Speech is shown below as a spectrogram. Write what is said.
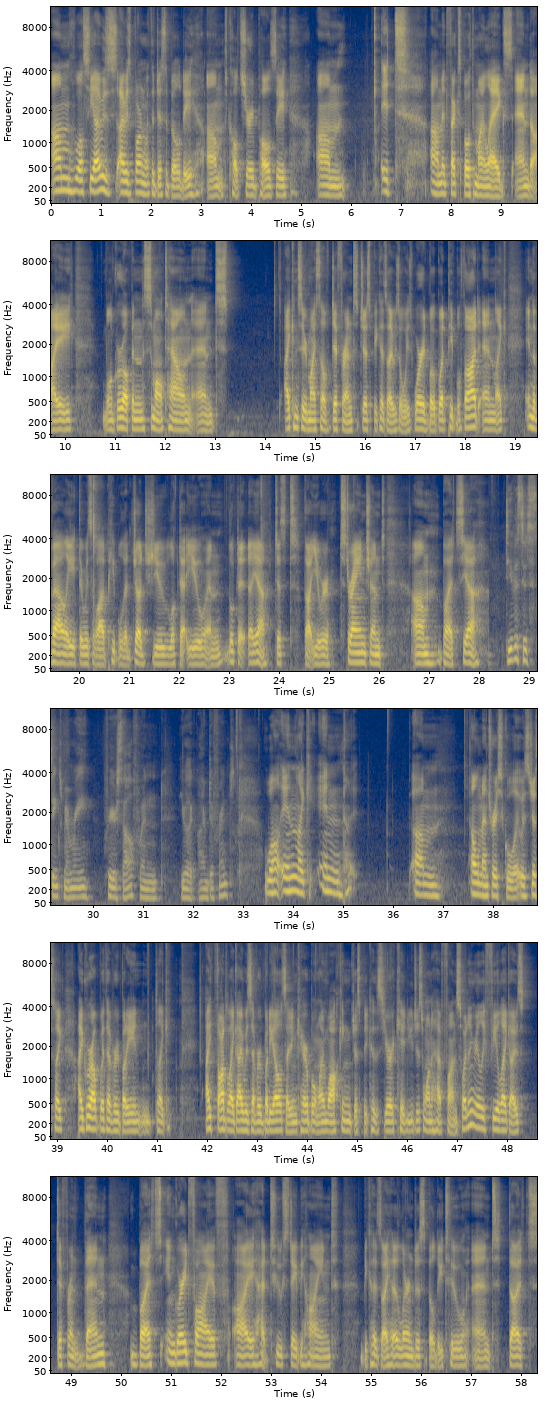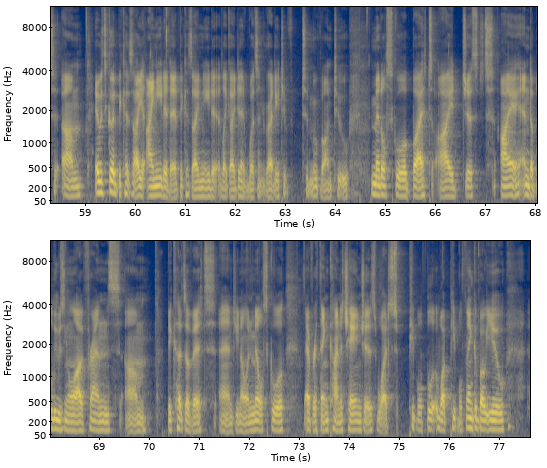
Um, well, see, I was I was born with a disability, um, called cerebral palsy. Um, it um, it affects both of my legs, and I well grew up in a small town, and I considered myself different just because I was always worried about what people thought. And like in the valley, there was a lot of people that judged you, looked at you, and looked at uh, yeah, just thought you were strange. And um, but yeah, Do you have a distinct memory for yourself when you were like, I'm different? Well, in like in um elementary school, it was just like I grew up with everybody and like I thought like I was everybody else. I didn't care about my walking just because you're a kid, you just want to have fun. So I didn't really feel like I was different then. But in grade 5, I had to stay behind because I had a learning disability too, and that um, it was good because I, I needed it because I needed like I didn't wasn't ready to to move on to middle school, but I just I end up losing a lot of friends um, because of it, and you know in middle school everything kind of changes what people what people think about you,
